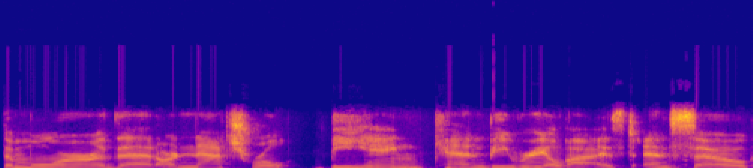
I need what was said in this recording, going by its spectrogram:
the more that our natural being can be realized. And so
